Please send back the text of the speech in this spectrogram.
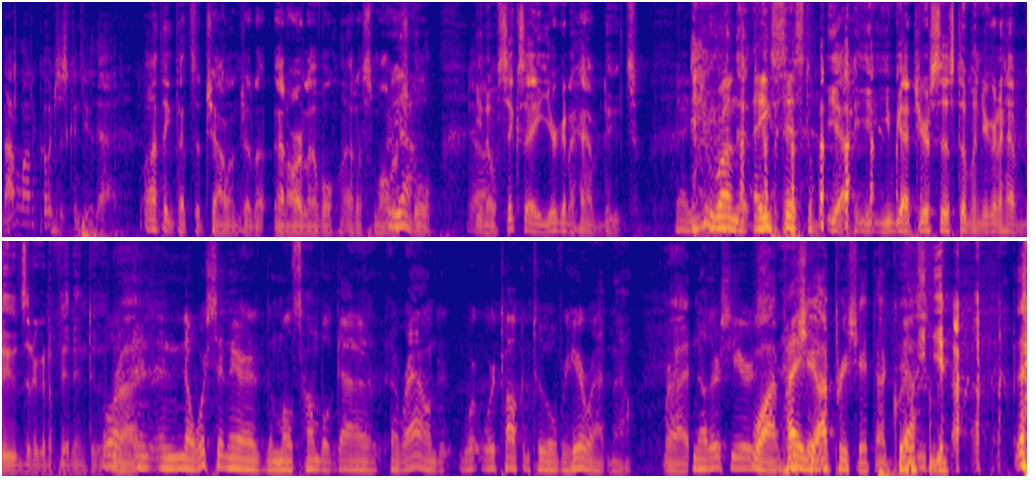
Not a lot of coaches can do that. Well, I think that's a challenge at, a, at our level, at a smaller Yeah. school. Yeah. You know, 6A, you're going to have dudes. Yeah, you run a system. Yeah, you, you've got your system, and you're going to have dudes that are going to fit into it. Well, Right. and, and you know, we're sitting there, the most humble guy around. We're, we're talking to over here right now. Right. You know, there's years. Well, I appreciate uh, I appreciate that, Chris. I mean,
